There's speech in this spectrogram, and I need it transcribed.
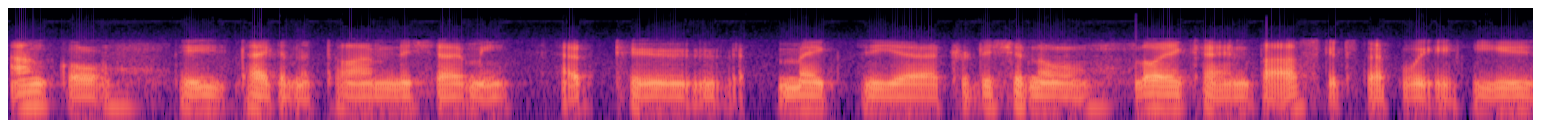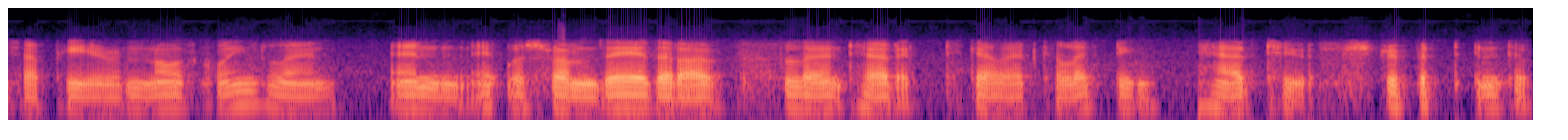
uncle. He's taken the time to show me how to make the uh, traditional lawyer cane baskets that we use up here in North Queensland. And it was from there that I've learned how to go out collecting, how to strip it into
